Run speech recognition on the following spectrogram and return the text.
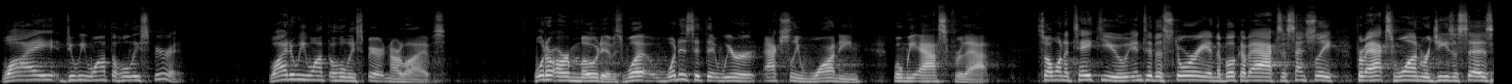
why do we want the Holy Spirit? Why do we want the Holy Spirit in our lives? What are our motives? What, what is it that we're actually wanting when we ask for that? So I want to take you into the story in the book of Acts, essentially from Acts 1, where Jesus says,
